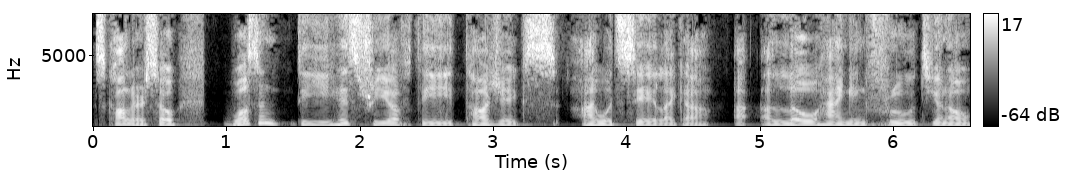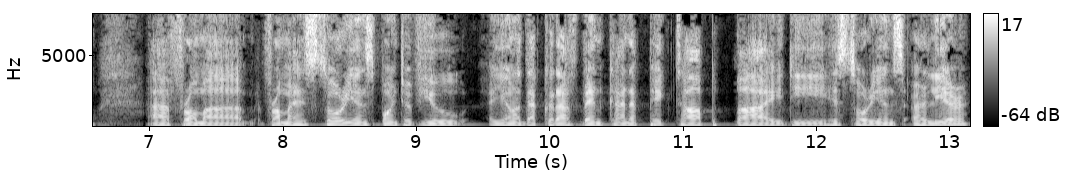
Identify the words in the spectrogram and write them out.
scholar. So wasn't the history of the Tajiks, I would say, like a, a, low hanging fruit, you know, uh, from a, from a historian's point of view, you know, that could have been kind of picked up by the historians earlier.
